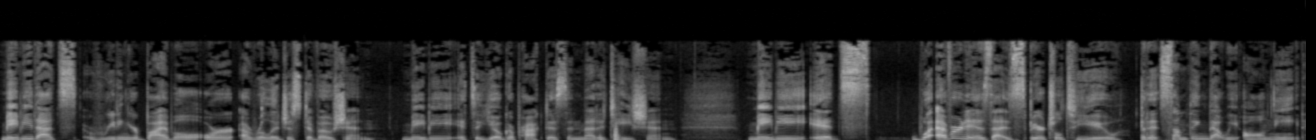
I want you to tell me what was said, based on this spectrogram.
Maybe that's reading your Bible or a religious devotion. Maybe it's a yoga practice and meditation. Maybe it's whatever it is that is spiritual to you, but it's something that we all need.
